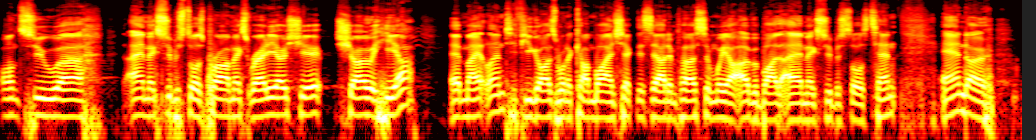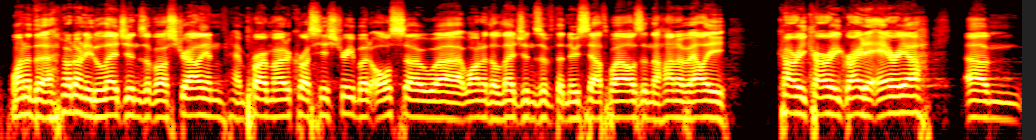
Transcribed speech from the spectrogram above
onto uh, the AMX Superstores Pro MX radio show here at Maitland. If you guys want to come by and check this out in person, we are over by the AMX Superstores tent. Ando, one of the not only legends of Australian and pro motocross history, but also uh, one of the legends of the New South Wales and the Hunter Valley Kurri Kurri greater area. Um,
